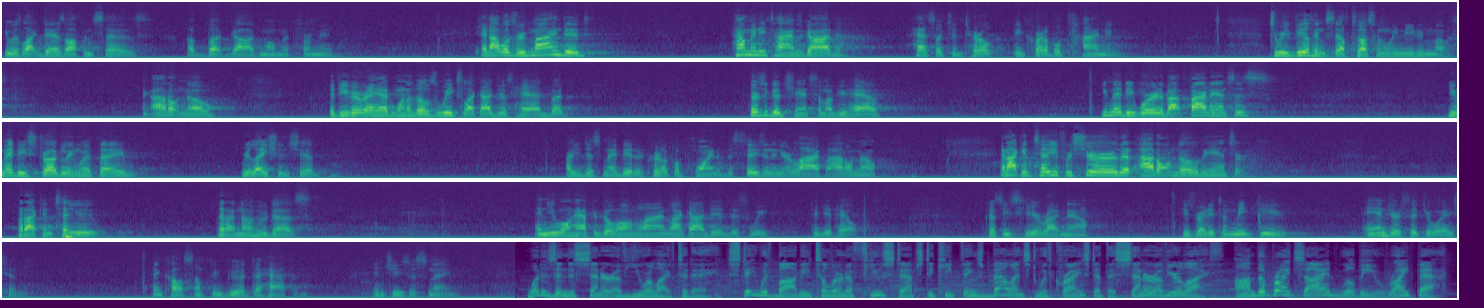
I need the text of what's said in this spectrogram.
It was like Des often says, a but God moment for me. And I was reminded how many times God has such incredible timing to reveal himself to us when we need him most. I don't know if you've ever had one of those weeks like I just had, but there's a good chance some of you have. You may be worried about finances. You may be struggling with a relationship. Or you just may be at a critical point of decision in your life. I don't know. And I can tell you for sure that I don't know the answer. But I can tell you that I know who does. And you won't have to go online like I did this week to get help because He's here right now. He's ready to meet you and your situation and cause something good to happen in Jesus' name. What is in the center of your life today? Stay with Bobby to learn a few steps to keep things balanced with Christ at the center of your life. On the bright side, we'll be right back.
